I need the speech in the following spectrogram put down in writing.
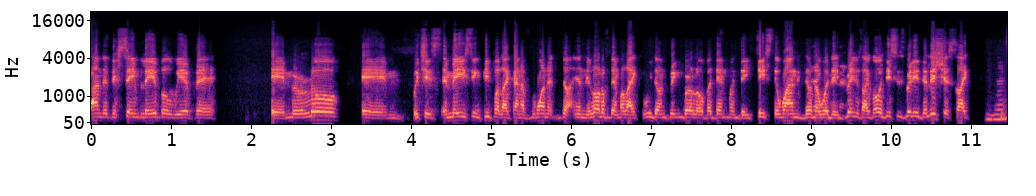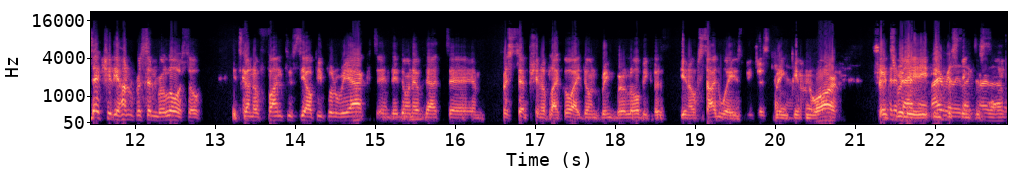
under the same label we have a, a Merlot, um, which is amazing. People like kind of want it, and a lot of them are like, we don't drink Merlot, but then when they taste the wine, they don't know what they drink. It's like, oh, this is really delicious. Like mm-hmm. it's actually 100% Merlot, so it's kind of fun to see how people react, and they don't have that um, perception of like, oh, I don't drink Merlot because you know sideways we just drink Pinot Noir. So it's really interesting really like to see.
